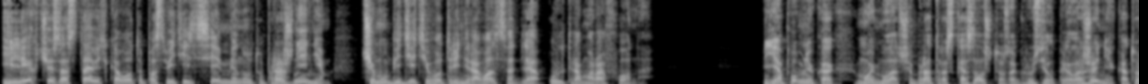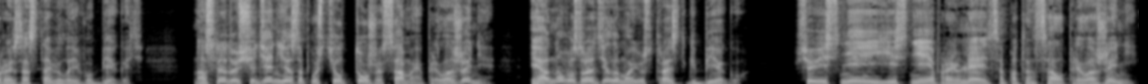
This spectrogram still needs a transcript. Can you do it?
И легче заставить кого-то посвятить 7 минут упражнениям, чем убедить его тренироваться для ультрамарафона. Я помню, как мой младший брат рассказал, что загрузил приложение, которое заставило его бегать. На следующий день я запустил то же самое приложение, и оно возродило мою страсть к бегу. Все яснее и яснее проявляется потенциал приложений,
